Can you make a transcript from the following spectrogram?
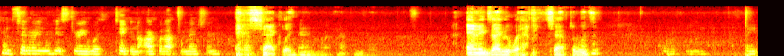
Considering the history with taking the ark without permission. exactly. And what happened? And exactly what happens afterwards. Wait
